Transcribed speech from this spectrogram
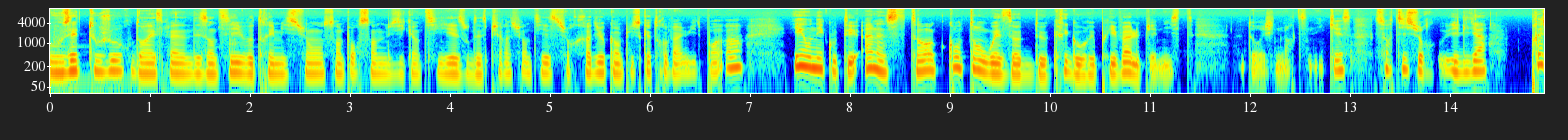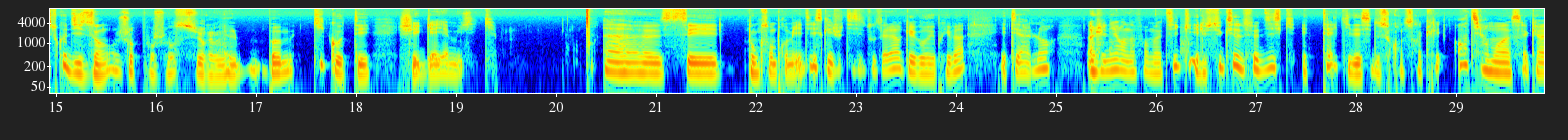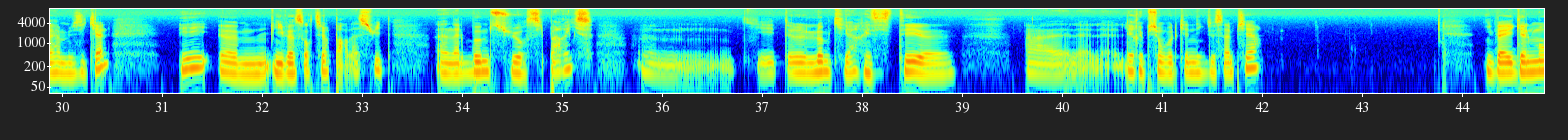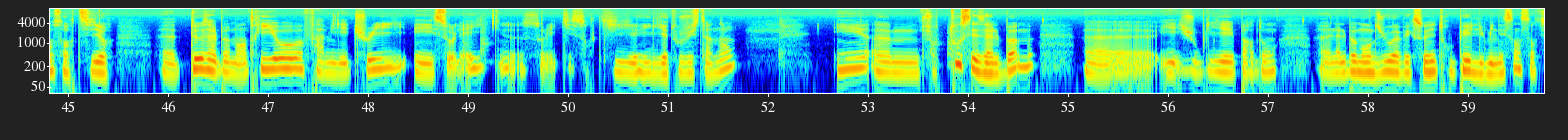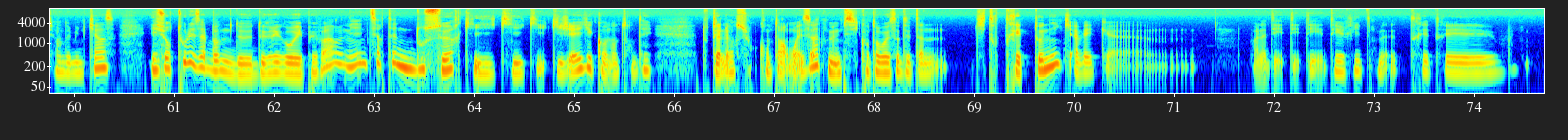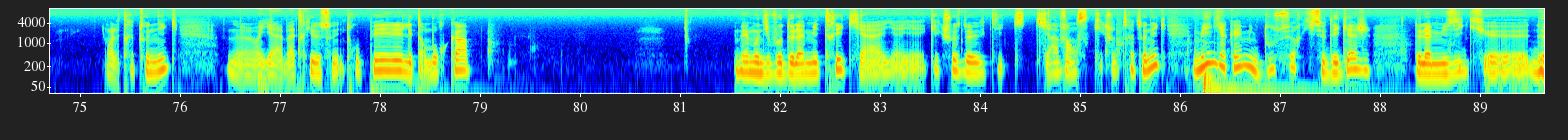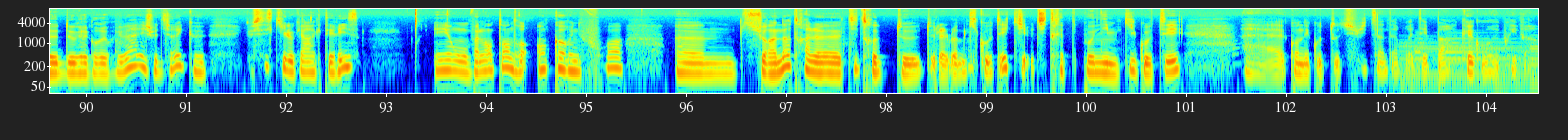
Vous êtes toujours dans Esplanade des Antilles, votre émission 100% musique antillaise ou d'inspiration antillaise sur Radio Campus 88.1. Et on écoutait à l'instant Content Wezot de Grégory Priva, le pianiste d'origine martiniquaise, sorti sur, il y a presque 10 ans, jour pour jour, sur l'album Kikoté chez Gaia Music. Euh, c'est donc son premier disque, et je disais tout à l'heure, Grégory Priva était alors ingénieur en informatique, et le succès de ce disque est tel qu'il décide de se consacrer entièrement à sa carrière musicale, et euh, il va sortir par la suite un album sur Siparis, euh, qui est euh, l'homme qui a résisté à l'éruption volcanique de Saint-Pierre. Il va également sortir deux albums en trio, Family Tree et Soleil, Soleil qui est sorti il y a tout juste un an. Et sur tous ces albums, et j'oubliais, pardon, euh, l'album en duo avec Sony Troupé Luminescence sorti en 2015. Et sur tous les albums de, Grégory Priva, il y a une certaine douceur qui, qui, qui, jaillit et qu'on entendait tout à l'heure sur Content Wezot, même si Content Wezot est un titre très tonique avec euh, voilà, des, des, des, rythmes très très voilà, très toniques. Euh, Il y a la batterie de Sony Troupé, les tambourkas. Même au niveau de la métrique, il y a, quelque chose qui, avance, quelque chose de très tonique. Mais il y a quand même une douceur qui se dégage de la musique euh, de, Grégory Priva et je dirais que, c'est ce qui le caractérise. Et on va l'entendre encore une fois euh, sur un autre titre de, de l'album Kikoté, qui est le titre éponyme Kikoté, euh, qu'on écoute tout de suite, interprété par Grégory Priva.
